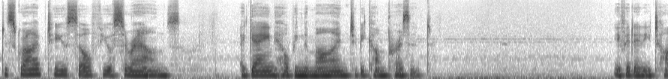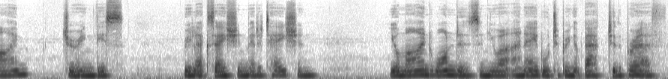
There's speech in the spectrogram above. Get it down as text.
Describe to yourself your surrounds, again helping the mind to become present. If at any time during this relaxation meditation, your mind wanders and you are unable to bring it back to the breath,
